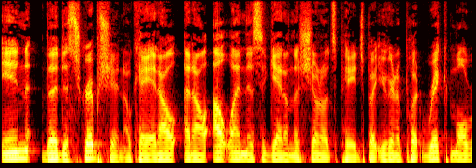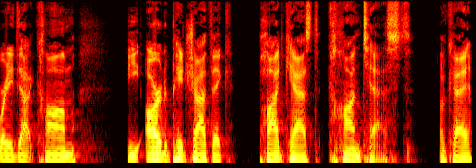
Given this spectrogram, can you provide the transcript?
in the description. Okay. And I'll, and I'll outline this again on the show notes page, but you're going to put rickmulready.com, the art of paid traffic podcast contest. Okay.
